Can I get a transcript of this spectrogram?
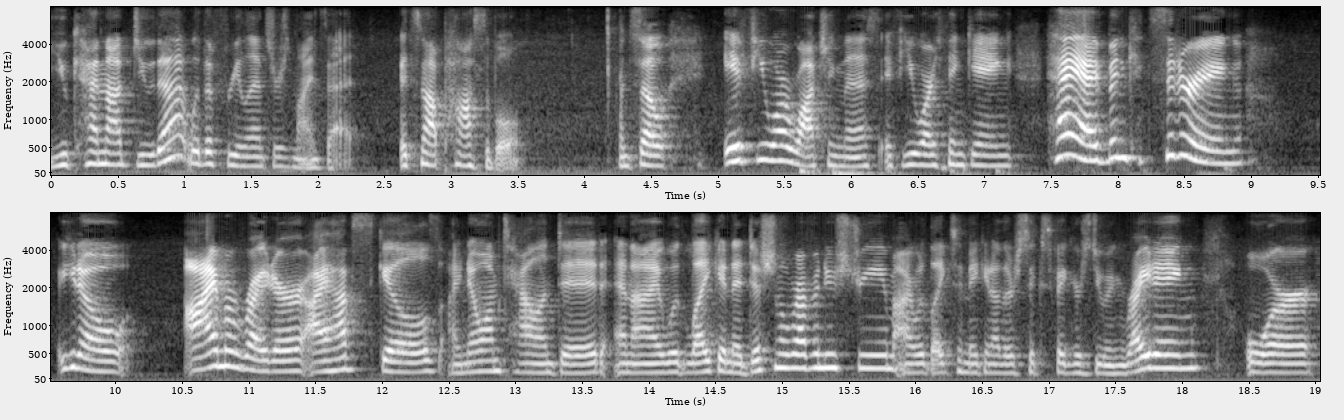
You cannot do that with a freelancer's mindset. It's not possible. And so, if you are watching this, if you are thinking, hey, I've been considering, you know, I'm a writer, I have skills, I know I'm talented, and I would like an additional revenue stream. I would like to make another six figures doing writing, or,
